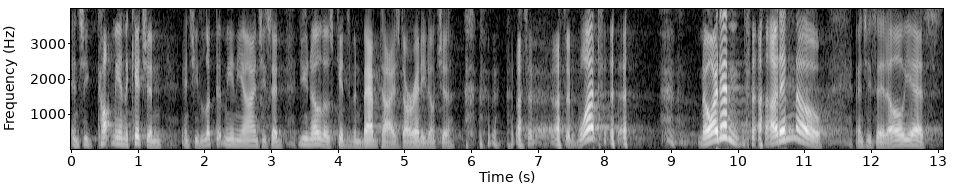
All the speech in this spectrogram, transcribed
and she caught me in the kitchen, and she looked at me in the eye and she said, You know those kids have been baptized already, don't you? I said, I said, What? no, I didn't. I didn't know. And she said, Oh, yes.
